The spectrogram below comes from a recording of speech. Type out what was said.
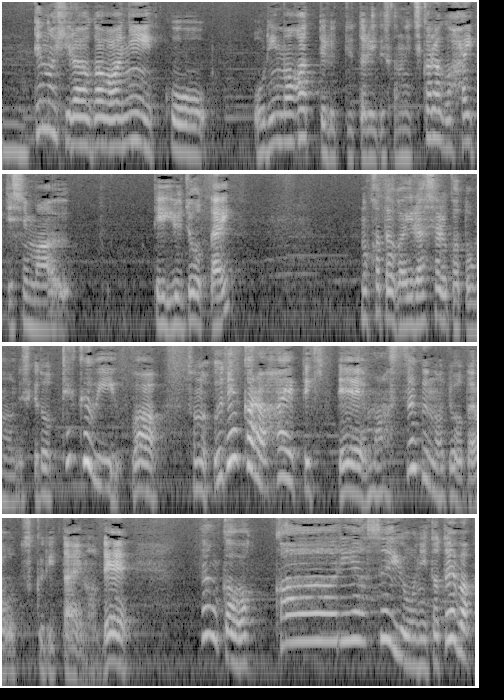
うん、手のひら側にこう折り曲がってるって言ったらいいですかね。力が入ってしまうっていう状態の方がいらっしゃるかと思うんですけど手首はその腕から生えてきてまっすぐの状態を作りたいのでなんか分かりやすいように例えば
